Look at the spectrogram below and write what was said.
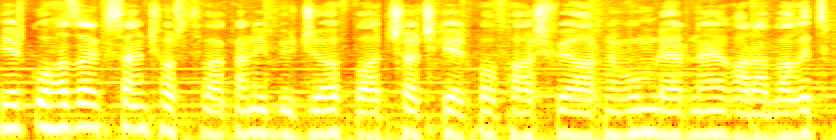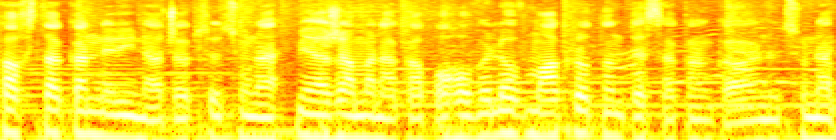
2024 թվականի բյուջեով պատշաճ կերպով հաշվի առնվում Լեռնային Ղարաբաղից փախստականներին աջակցությունը, միաժամանակ ապահովելով մակրոտնտեսական կայունությունը։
